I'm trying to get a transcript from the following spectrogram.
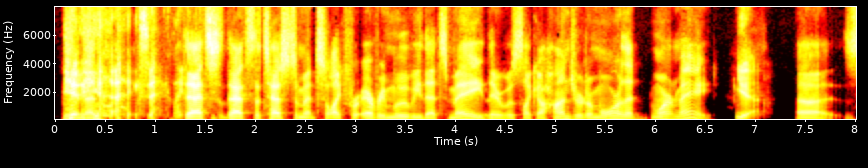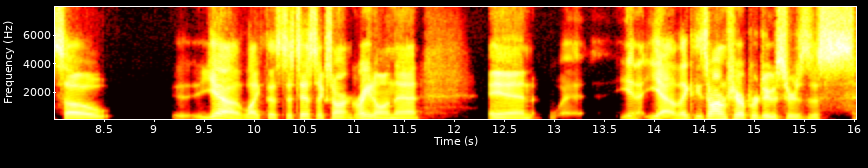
That- yeah, exactly. that's that's the testament to like for every movie that's made, Mhm. there was like a hundred or more that weren't made. yeah. Uh, so uh, yeah, like the statistics aren't great on that, and know, yeah, like these armchair producers, this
